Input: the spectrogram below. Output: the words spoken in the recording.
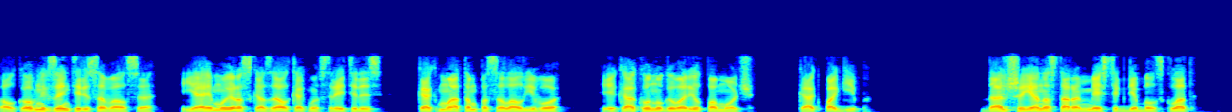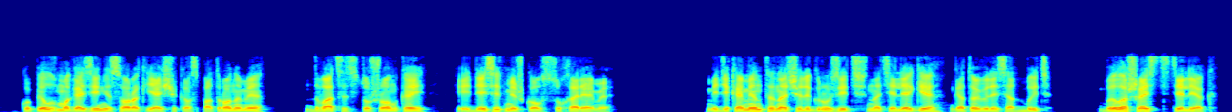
Полковник заинтересовался. Я ему и рассказал, как мы встретились, как матом посылал его, и как он уговорил помочь, как погиб. Дальше я на старом месте, где был склад, купил в магазине 40 ящиков с патронами, 20 с тушенкой и 10 мешков с сухарями. Медикаменты начали грузить на телеге, готовились отбыть. Было 6 телег,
